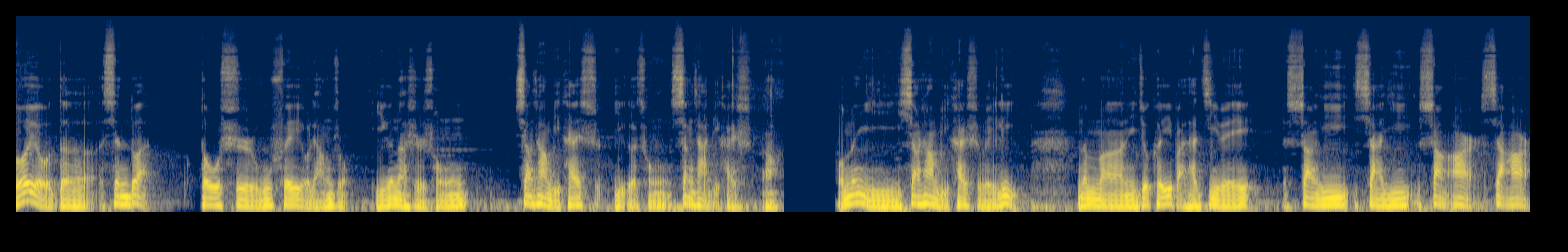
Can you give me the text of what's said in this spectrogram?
所有的线段都是无非有两种，一个呢是从向上比开始，一个从向下比开始啊。我们以向上比开始为例，那么你就可以把它记为上一下一上二下二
